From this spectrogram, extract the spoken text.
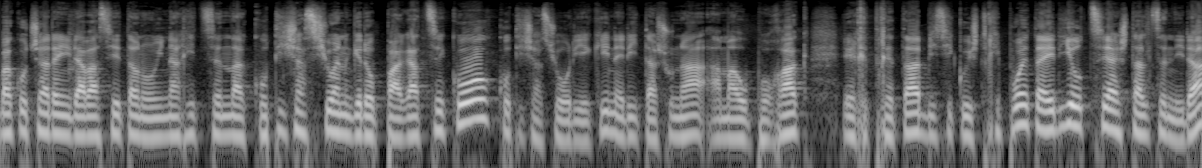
bakotxaren irabazietan oinagitzen da kotizazioen gero pagatzeko, kotizazio horiekin eritasuna ama uporrak, erretreta, biziko istripua eta eriotzea estaltzen dira.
